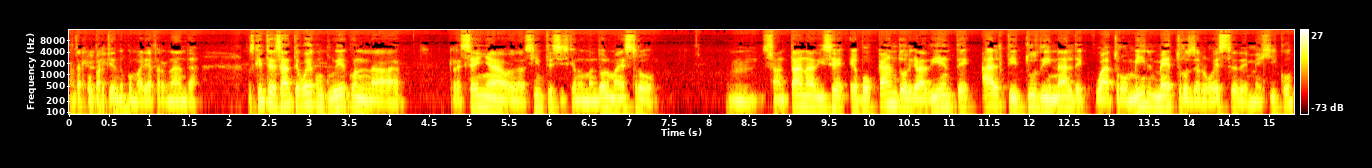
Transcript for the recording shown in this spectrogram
está compartiendo con María Fernanda. Pues qué interesante, voy a concluir con la reseña o la síntesis que nos mandó el maestro Santana dice, evocando el gradiente altitudinal de 4.000 metros del oeste de México,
